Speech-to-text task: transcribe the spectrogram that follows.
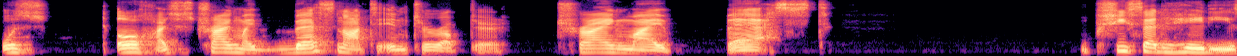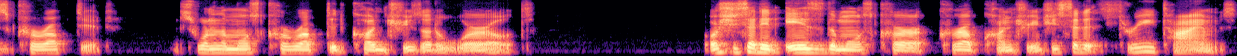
was oh, I was just trying my best not to interrupt her. Trying my best. She said Haiti is corrupted. It's one of the most corrupted countries of the world. Or she said it is the most cor- corrupt country. And she said it three times,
